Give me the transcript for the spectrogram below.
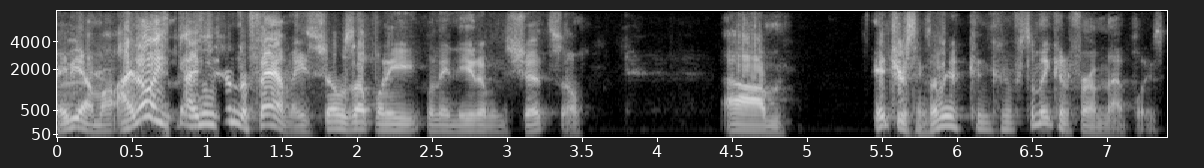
Maybe I'm. I know he's. I mean, he's in the family. He shows up when he when they need him and shit. So, um, interesting. Somebody can somebody confirm that, please.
